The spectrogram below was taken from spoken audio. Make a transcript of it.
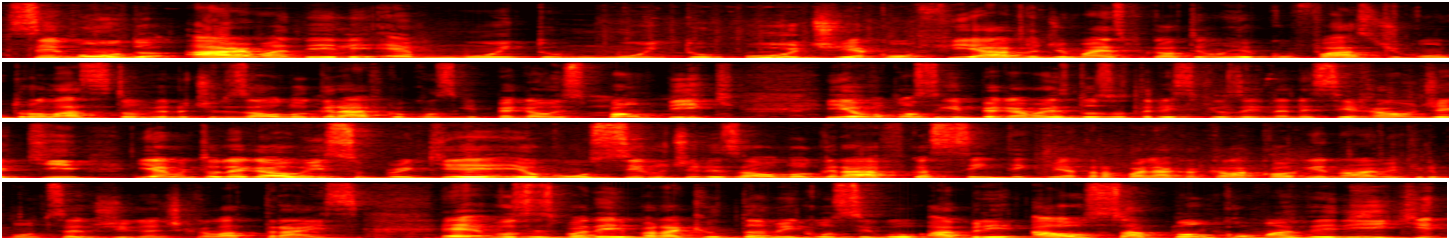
Segundo, a arma dele é muito, muito útil e é confiável demais, porque ela tem um recuo fácil de controlar, vocês estão vendo utilizar o holográfico, eu consegui pegar um spawn pick e eu vou conseguir pegar mais duas ou três kills ainda nesse round aqui, e é muito legal isso porque eu consigo utilizar holográfica sem ter que me atrapalhar com aquela cog enorme, aquele ponto cego gigante que ela traz. É, vocês podem reparar que eu também consigo abrir alçapão com Maverick,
